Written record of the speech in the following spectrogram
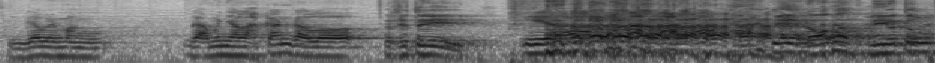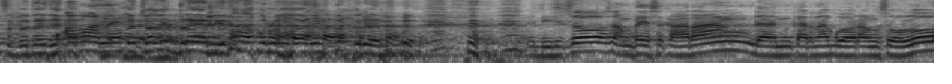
Sehingga memang nggak menyalahkan kalau RCTI. iya ya, nggak apa-apa. Di YouTube sebut aja. Aman ya? Kecuali brand, kita nggak perlu nyebut brand. di situ sampai sekarang dan karena gua orang Solo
